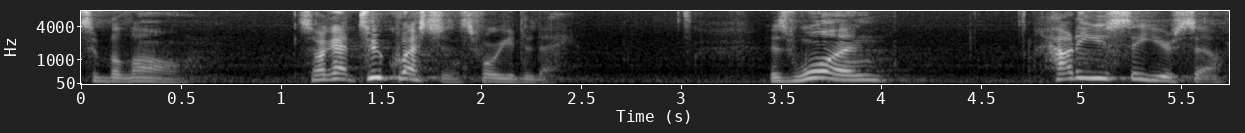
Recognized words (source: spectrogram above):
to belong. So I got two questions for you today. Is one, how do you see yourself?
